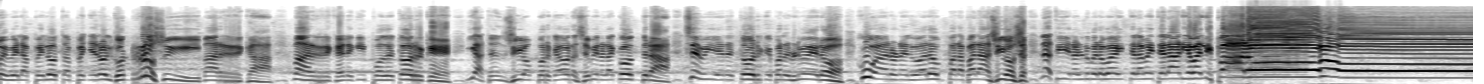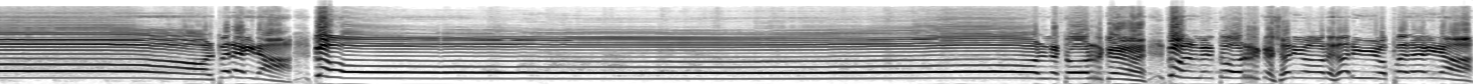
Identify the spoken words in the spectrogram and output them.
Mueve la pelota Peñarol con Rossi. Marca, marca el equipo de Torque. Y atención porque ahora se viene la contra. Se viene Torque para el primero. Jugaron el balón para Palacios. La tira el número 20, la mete al área, va el disparo. ¡Gol! Pereira. ¡Gol! de Torque, gol de Torque, señores, Darío Pereira,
